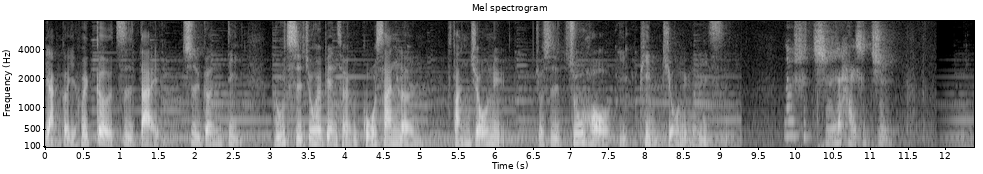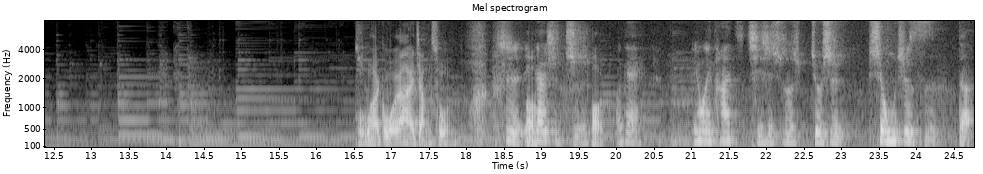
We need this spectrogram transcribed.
两个也会各自带至根地，如此就会变成国三人凡九女，就是诸侯一聘九女的意思。那是直还是至？我我还我刚才讲错了，是应该是直。哦，OK，因为他其实是就是兄之子的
